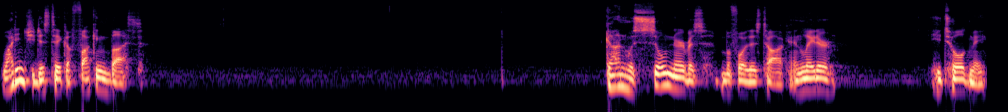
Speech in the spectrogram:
Why didn't you just take a fucking bus? Gan was so nervous before this talk, and later he told me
